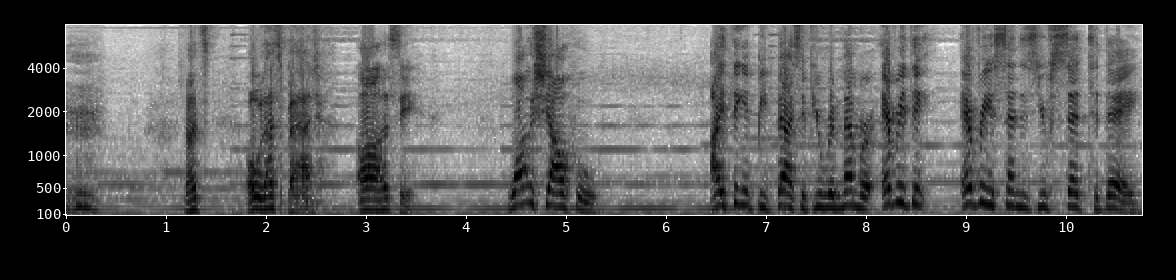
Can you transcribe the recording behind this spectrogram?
that's... Oh, that's bad. Uh, let's see. Wang Xiaohu. I think it'd be best if you remember everything, every sentence you've said today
